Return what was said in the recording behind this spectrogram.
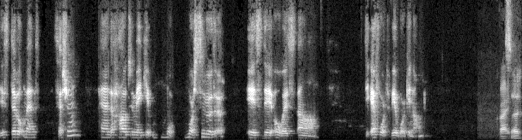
this development session, and how to make it more, more smoother is the always um, the effort we are working on. Right. So,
